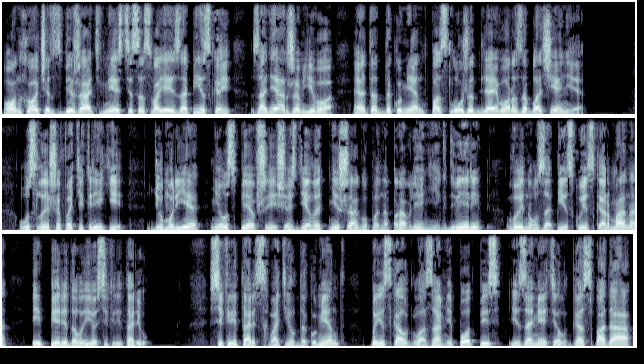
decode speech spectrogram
Он хочет сбежать вместе со своей запиской! Задержим его! Этот документ послужит для его разоблачения!» Услышав эти крики, Дюмурье, не успевший еще сделать ни шагу по направлению к двери, вынул записку из кармана и передал ее секретарю. Секретарь схватил документ, поискал глазами подпись и заметил «Господа,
